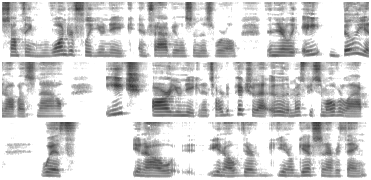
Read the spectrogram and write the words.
something wonderfully unique and fabulous in this world. The nearly 8 billion of us now, each are unique. And it's hard to picture that. Oh, there must be some overlap with you know you know their you know gifts and everything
